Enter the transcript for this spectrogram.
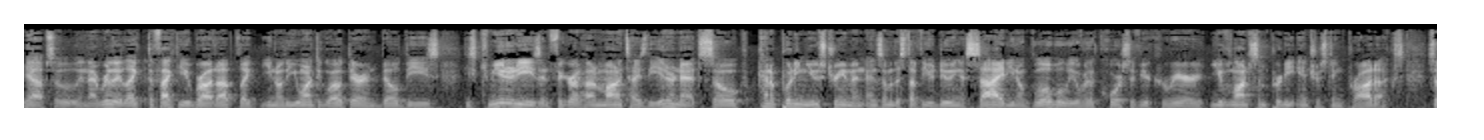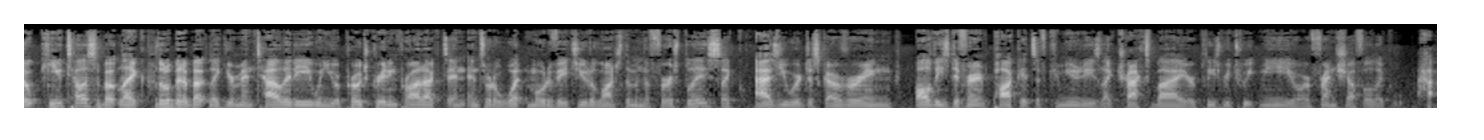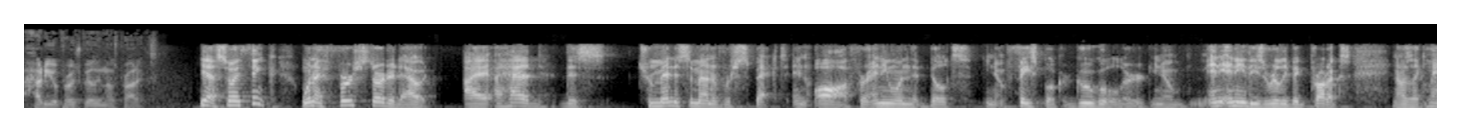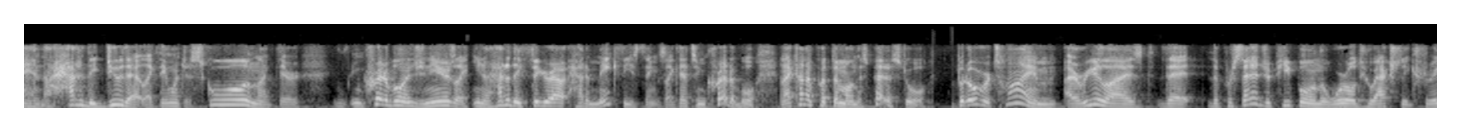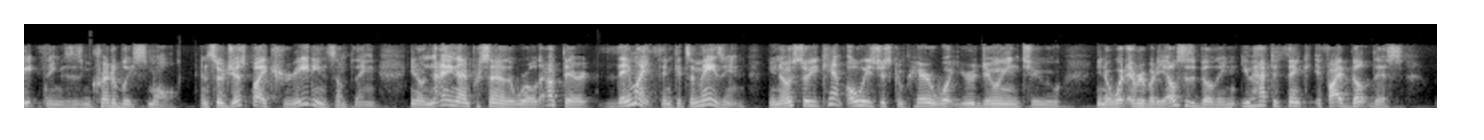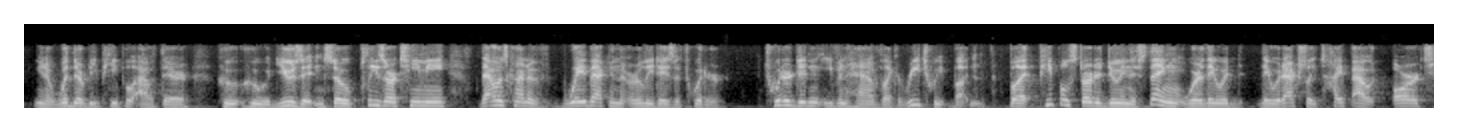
Yeah, absolutely. And I really like the fact that you brought up, like, you know, that you wanted to go out there and build these these communities and figure out how to monetize the internet. So, kind of putting Ustream and, and some of the stuff that you're doing aside, you know, globally over the course of your career, you've launched some pretty interesting products. So, can you tell us about, like, a little bit about, like, your mentality when you approach creating products and, and sort of what motivates you to launch them in the first place? Like, as you were discovering all these different pockets of communities like Tracks by or Please Retweet Me or Friend Shuffle, like, h- how do you approach building those products? Yeah, so I think when I first started out, I, I had this tremendous amount of respect and awe for anyone that built, you know, Facebook or Google or, you know, any, any of these really big products. And I was like, man, how did they do that? Like they went to school and like they're incredible engineers. Like, you know, how did they figure out how to make these things? Like that's incredible. And I kind of put them on this pedestal. But over time, I realized that the percentage of people in the world who actually create things is incredibly small. And so just by creating something, you know, 99% of the world out there, they might think it's amazing, you know? So you can't always just compare what you're doing to, you know, what everybody else is building. You have to think if I built this, you know, would there be people out there who who would use it? And so please RT Me, that was kind of way back in the early days of Twitter. Twitter didn't even have like a retweet button, but people started doing this thing where they would they would actually type out RT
